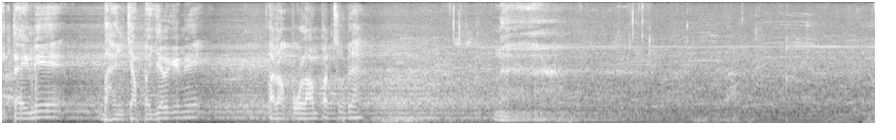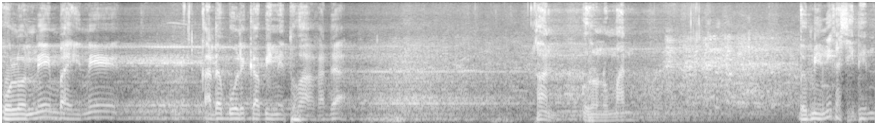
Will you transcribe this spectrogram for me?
kita ini bancap aja lagi nih. Parak empat sudah. Nah. Ulun nih mbah ini kada boleh kabin itu kada. Kan guru numan Bini kasih din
